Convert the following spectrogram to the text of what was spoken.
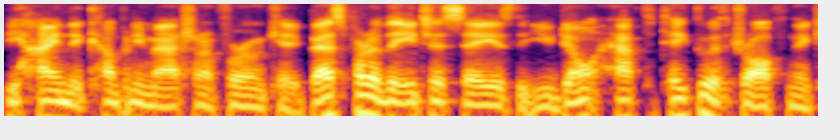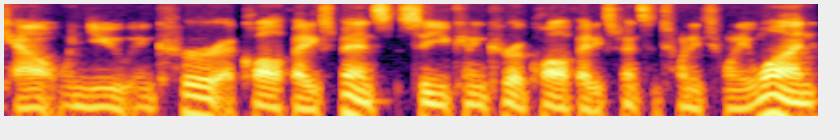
behind the company match on a 401k. Best part of the HSA is that you don't have to take the withdrawal from the account when you incur a qualified expense. So you can incur a qualified expense in 2021,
